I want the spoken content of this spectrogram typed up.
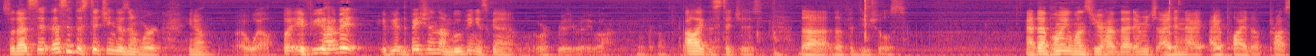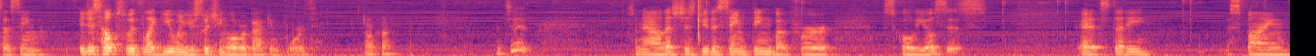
So that's it. That's if the stitching doesn't work, you know, uh, well. But if you have it, if you have the patient's not moving, it's gonna work really, really well. Okay. I like the stitches, the the fiducials. At that point, once you have that image, I then I, I apply the processing. It just helps with like you when you're switching over back and forth. Okay. That's it. So now let's just do the same thing, but for scoliosis. Edit study, spine,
